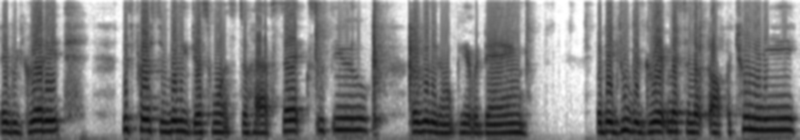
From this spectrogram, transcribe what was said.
they regret it. This person really just wants to have sex with you. They really don't give a dang. But they do regret messing up the opportunity.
